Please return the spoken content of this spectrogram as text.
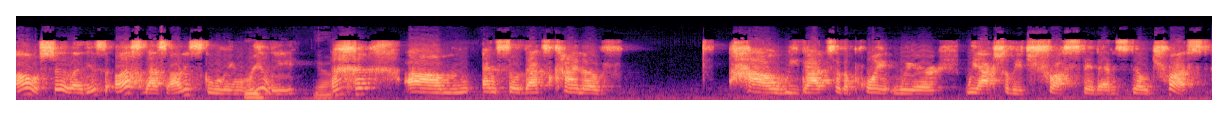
oh shit, like it's us that's unschooling, mm. really. Yeah. um, and so that's kind of how we got to the point where we actually trusted and still trust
